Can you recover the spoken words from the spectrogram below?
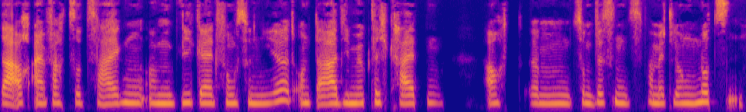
da auch einfach zu zeigen, ähm, wie Geld funktioniert und da die Möglichkeiten auch ähm, zum Wissensvermittlung nutzen.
